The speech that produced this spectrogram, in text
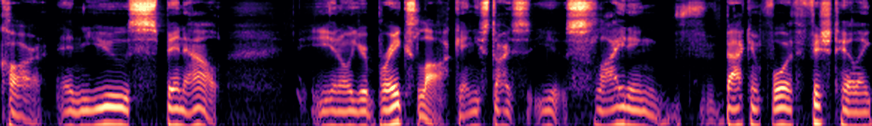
car and you spin out you know your brakes lock and you start sliding back and forth fishtailing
